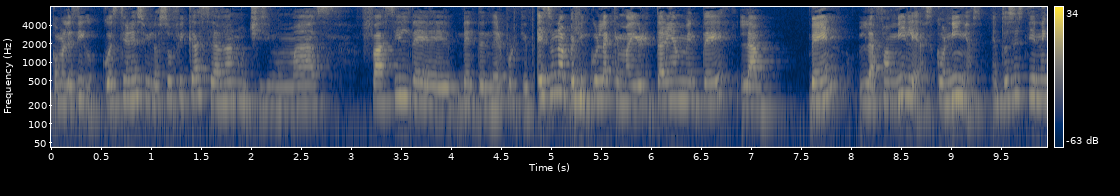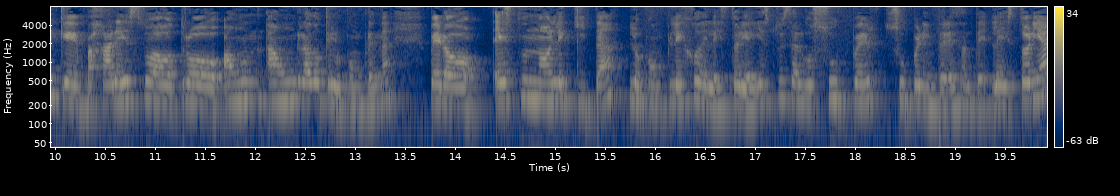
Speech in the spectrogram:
como les digo, cuestiones filosóficas se hagan muchísimo más fácil de, de entender porque es una película que mayoritariamente la ven las familias con niños. Entonces tienen que bajar eso a otro, a un, a un grado que lo comprendan, pero esto no le quita lo complejo de la historia y esto es algo súper, súper interesante. La historia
